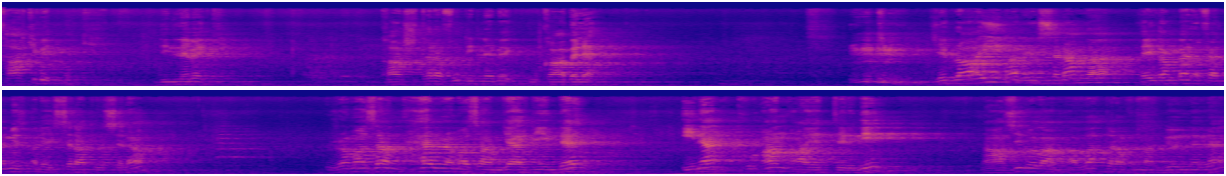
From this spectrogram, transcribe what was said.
takip etmek, dinlemek, karşı tarafı dinlemek, mukabele. Cebrail aleyhisselamla Peygamber Efendimiz aleyhisselatü vesselam Ramazan, her Ramazan geldiğinde inen Kur'an ayetlerini nazil olan Allah tarafından gönderilen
